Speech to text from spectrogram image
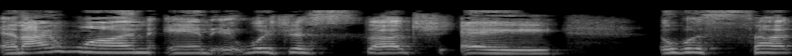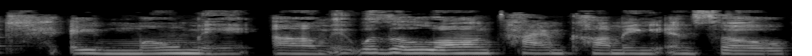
and I won and it was just such a it was such a moment. Um it was a long time coming. And so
